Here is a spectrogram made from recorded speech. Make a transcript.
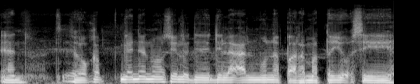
ayan so ganyan mga silo dinidilaan muna para matuyo si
